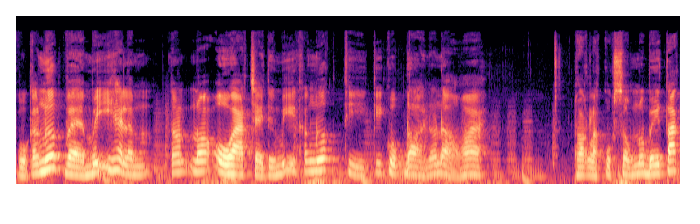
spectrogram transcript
của các nước về Mỹ hay là nó nó ồ ạt chảy từ Mỹ các nước thì cái cuộc đời nó nở hoa hoặc là cuộc sống nó bế tắc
